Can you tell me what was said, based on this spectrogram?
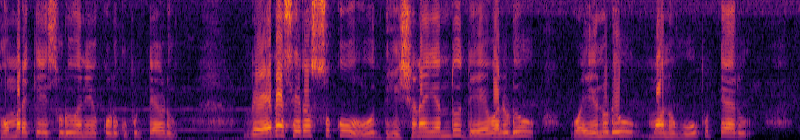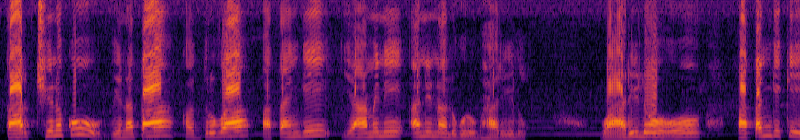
ధూమ్రకేశుడు అనే కొడుకు పుట్టాడు. వేద శిరస్సుకు ధీషణయందు దేవలుడు వయనుడు మనువు పుట్టారు. తార్క్ష్యునకు వినత కద్రువ పతంగి యామిని అని నలుగురు భార్యలు. వారిలో పతంగికి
